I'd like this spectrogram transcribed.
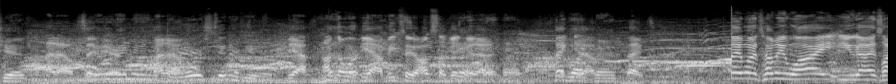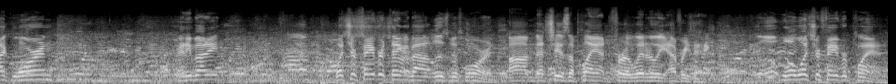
shit. I know. You Same know here. I mean? I'm I know. the worst interviewer. Yeah, I'm the worst. Yeah, me too. I'm still getting good at it. Thank Good you. luck. Thanks. Anybody want to tell me why you guys like Warren? Anybody? What's your favorite thing about Elizabeth Warren? Um, that she has a plan for literally everything. Well, what's your favorite plan?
